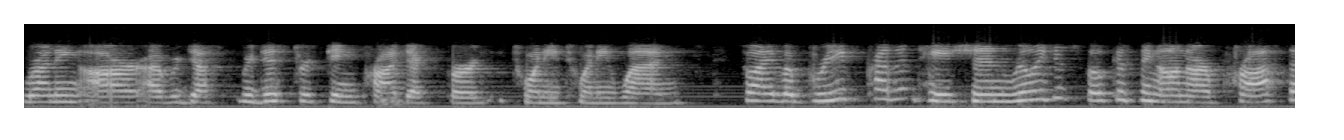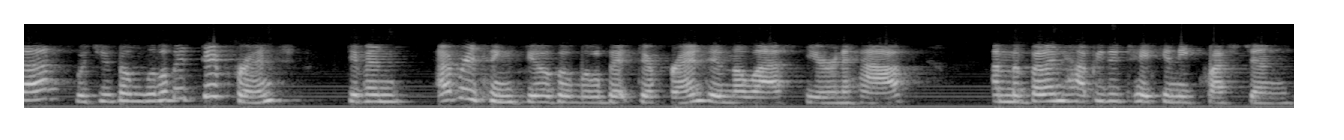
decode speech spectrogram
running our uh, redistricting project for 2021. So I have a brief presentation, really just focusing on our process, which is a little bit different, given everything feels a little bit different in the last year and a half. Um, but I'm happy to take any questions.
